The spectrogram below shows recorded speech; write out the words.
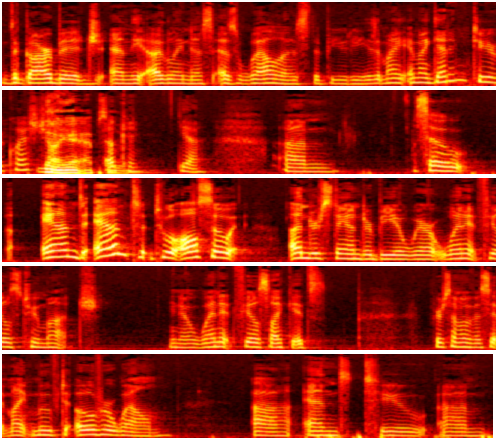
the garbage and the ugliness as well as the beauty. Is am I am I getting to your question? No, yeah, absolutely. Okay, yeah. Um, so, and and to also understand or be aware when it feels too much. You know, when it feels like it's, for some of us, it might move to overwhelm, uh, and to, um,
